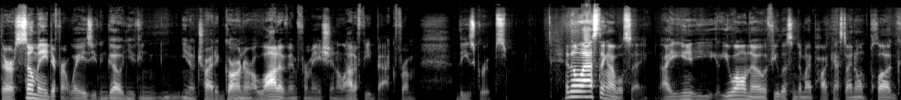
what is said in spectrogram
There are so many different ways you can go. And you can you know try to garner a lot of information, a lot of feedback from these groups. And the last thing I will say, I you, you all know if you listen to my podcast, I don't plug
